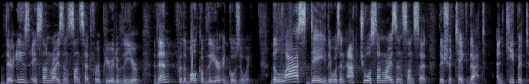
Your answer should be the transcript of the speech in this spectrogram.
there is a sunrise and sunset for a period of the year. Then, for the bulk of the year, it goes away. The last day there was an actual sunrise and sunset, they should take that and keep it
